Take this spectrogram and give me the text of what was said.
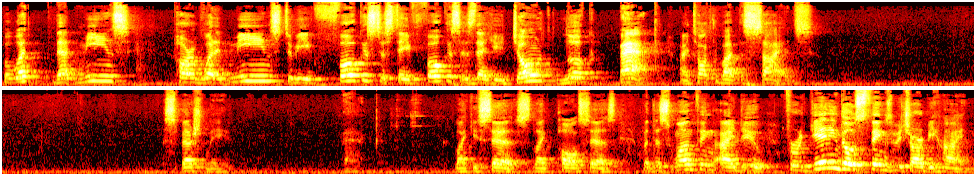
But what that means, part of what it means to be focused, to stay focused, is that you don't look back. I talked about the sides, especially back. Like he says, like Paul says, but this one thing I do, forgetting those things which are behind.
